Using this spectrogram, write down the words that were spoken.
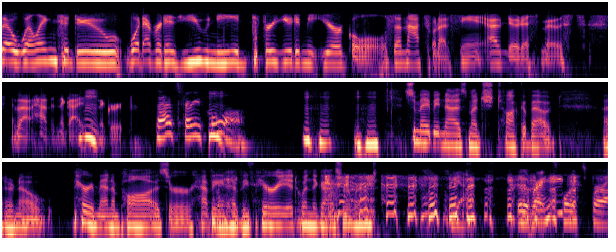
so willing to do whatever it is you need for you to meet your goals. And that's what I've seen, I've noticed most about having the guys mm. in the group. That's very cool. Mm-hmm. Mm-hmm. So maybe not as much talk about, I don't know, perimenopause or having right. a heavy period when the guys are around. yeah, the right sports bra.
